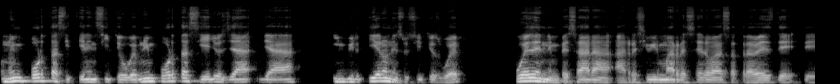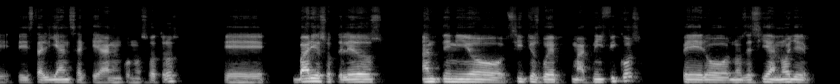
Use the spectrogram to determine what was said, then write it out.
no importa si tienen sitio web, no importa si ellos ya, ya invirtieron en sus sitios web, pueden empezar a, recibir más reservas a través de, esta alianza que hagan con nosotros. varios hoteleros han tenido sitios web magníficos, pero nos decían, oye,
